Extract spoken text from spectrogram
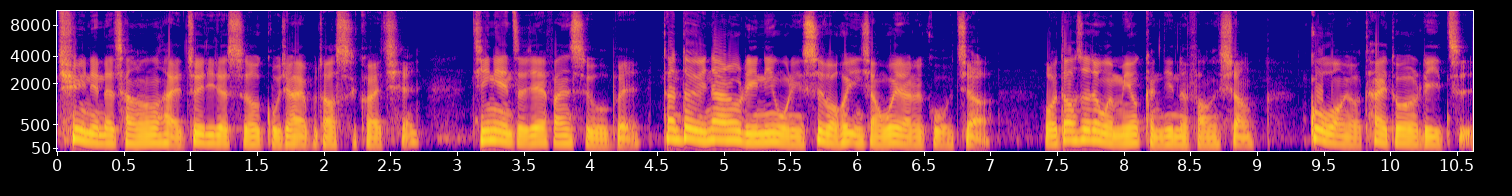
去年的长隆海最低的时候，股价还不到十块钱。今年直接翻十五倍，但对于纳入零零五零是否会影响未来的股价，我倒是认为没有肯定的方向。过往有太多的例子，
